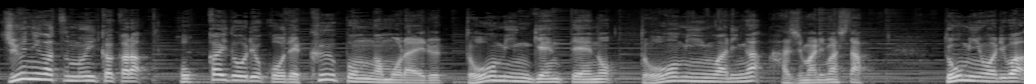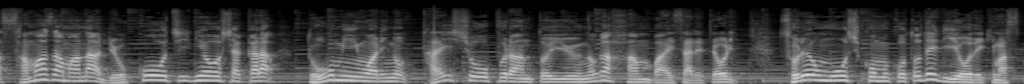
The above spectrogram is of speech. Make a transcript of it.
ー。12月6日から北海道旅行でクーポンがもらえる道民限定の道民割が始まりました。道民割はさまざまな旅行事業者から道民割の対象プランというのが販売されておりそれを申し込むことで利用できます。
